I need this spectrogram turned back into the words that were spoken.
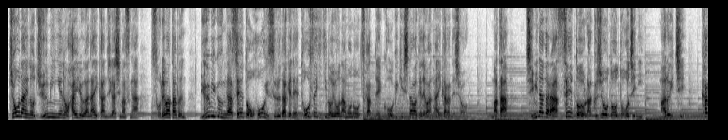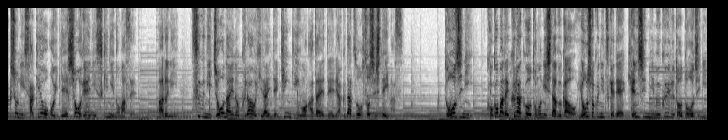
城内の住民への配慮がない感じがしますがそれは多分劉備軍が生徒を包囲するだけで投石機のようなものを使って攻撃したわけではないからでしょう。また地味ながら生徒落城と同時に丸1各所に酒を置いて将兵に好きに飲ませ丸2すぐに城内の蔵を開いて金銀を与えて略奪を阻止しています。同時にここまで苦楽を共にした部下を要職につけて献身に報いると同時に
